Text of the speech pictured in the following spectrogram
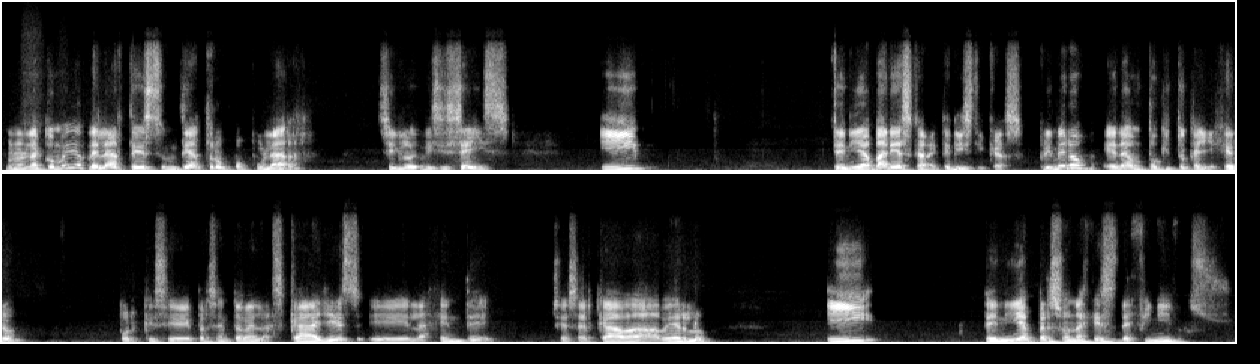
Bueno, la comedia del arte es un teatro popular, siglo XVI, y tenía varias características. Primero, era un poquito callejero, porque se presentaba en las calles, eh, la gente se acercaba a verlo, y tenía personajes definidos,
